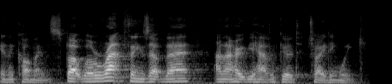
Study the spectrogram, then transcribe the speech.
in the comments. But we'll wrap things up there, and I hope you have a good trading week.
